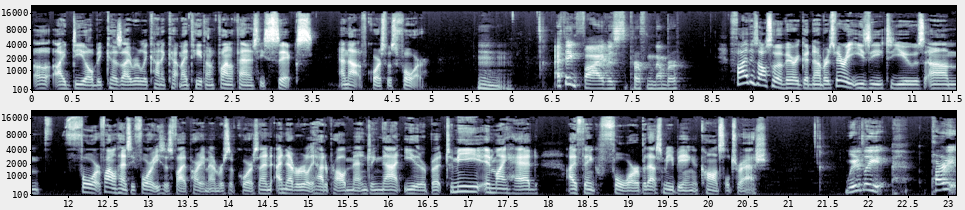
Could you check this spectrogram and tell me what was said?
uh, ideal because I really kind of cut my teeth on Final Fantasy VI, and that, of course, was four. hmm I think five is the perfect number. Five is also a very good number. It's very easy to use. Um, four, Final Fantasy IV uses five party members, of course, and I never really had a problem managing that either. But to me, in my head, I think four. But that's me being a console trash. Weirdly, party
